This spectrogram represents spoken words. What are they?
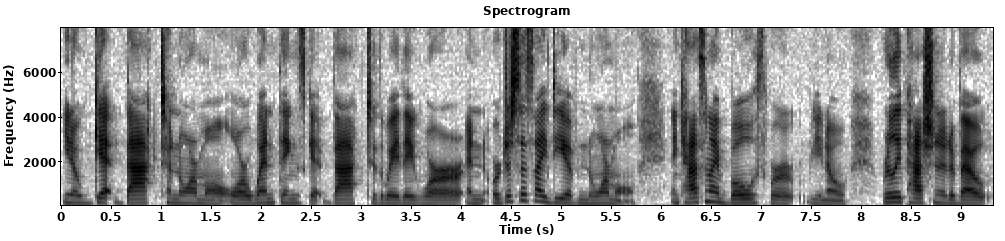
you know get back to normal or when things get back to the way they were and or just this idea of normal and cass and i both were you know really passionate about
